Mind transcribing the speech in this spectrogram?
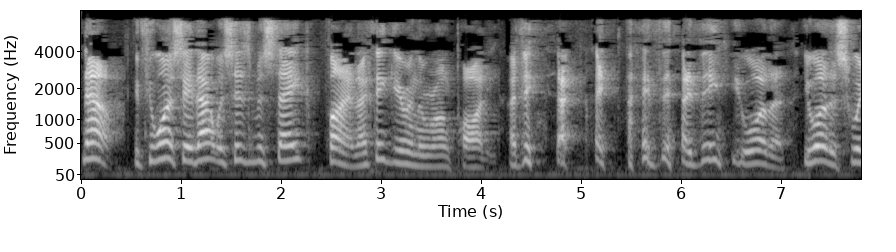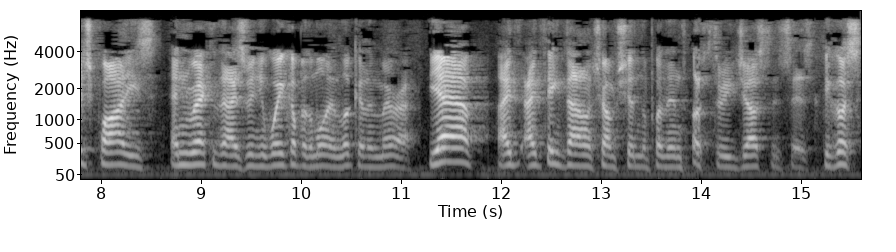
Now, if you want to say that was his mistake, fine. I think you're in the wrong party. I think I, I, th- I think you ought to you ought to switch parties and recognize when you wake up in the morning, look in the mirror. Yeah, I, I think Donald Trump shouldn't have put in those three justices because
